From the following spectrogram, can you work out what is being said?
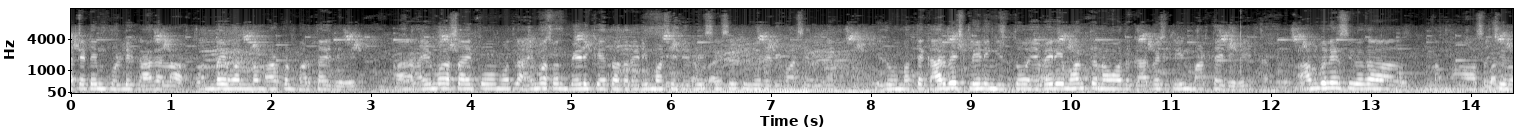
ಅಟ್ ಎ ಟೈಮ್ ಕೊಡ್ಲಿಕ್ಕೆ ಆಗಲ್ಲ. ಒನ್ ಬೈ ಒನ್ ಮಾಡ್ಕೊಂಡು ಬರ್ತಾ ಇದ್ದೀವಿ. ಹೈಮಾಸ್ ಆಯಿತು. ಮೊದಲು ಹೈಮಾಸ್ ಒಂದು ಬೇಡಿಕೆ ಇತ್ತು. ಅದು ರೆಡಿ ಮಾಡಿಸಿದ್ದೀವಿ. C C T V ready ಮಾಡಿಸಿದ್ದೀವಿ. ಇದು ಮತ್ತು ಗಾರ್ಬೇಜ್ ಕ್ಲೀನಿಂಗ್ ಇತ್ತು. ಎವ್ರಿ ಮಂತ್ ನಾವು ಅದು ಗಾರ್ಬೇಜ್ ಕ್ಲೀನ್ ಮಾಡ್ತಾ ಇದ್ದೀವಿ. ಆಂಬುಲೆನ್ಸ್ ಇವಾಗ ನಮ್ಮ ಸಚಿವ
